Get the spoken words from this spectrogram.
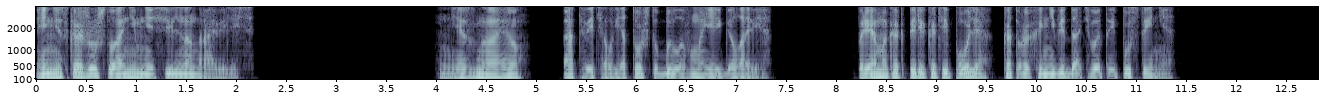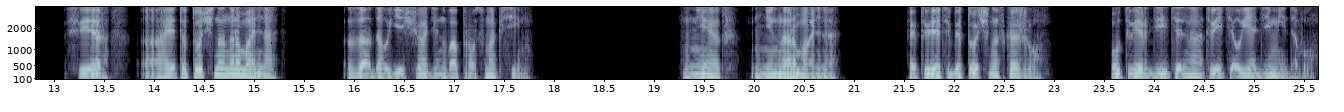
И не скажу, что они мне сильно нравились. «Не знаю», — ответил я то, что было в моей голове. Прямо как перекати поля, которых и не видать в этой пустыне. «Фер, а это точно нормально?» — задал еще один вопрос Максим. «Нет, не нормально. Это я тебе точно скажу», — утвердительно ответил я Демидову.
